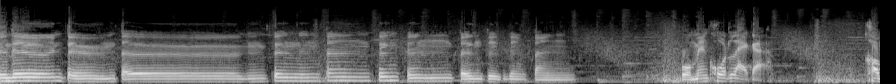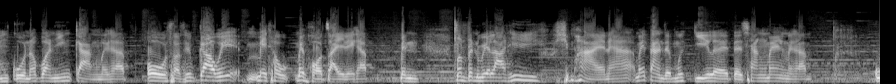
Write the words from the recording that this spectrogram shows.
ตึงตึงตึงตึงตึงตึงตึงตึงตึงตึงตึงตึงโหแม่งโคตรแหลกอะ คอมกูนับวันยิ่งกังนะครับ โอ้สามสิบเก้าวิไม่เท่าไม่พอใจเลยครับ เป็นมันเป็นเวลาที่ชิบหายนะฮะ ไม่ต่างจากเมื่อกี้เลยแต่ช่างแม่งนะครับ กู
